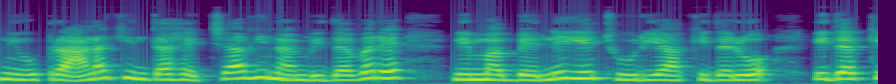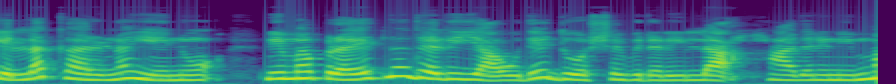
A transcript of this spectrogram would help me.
ನೀವು ಪ್ರಾಣಕ್ಕಿಂತ ಹೆಚ್ಚಾಗಿ ನಂಬಿದವರೇ ನಿಮ್ಮ ಬೆನ್ನಿಗೆ ಚೂರಿ ಹಾಕಿದರು. ಇದಕ್ಕೆಲ್ಲ ಕಾರಣ ಏನು? ನಿಮ್ಮ ಪ್ರಯತ್ನದಲ್ಲಿ ಯಾವುದೇ ದೋಷವಿರಲಿಲ್ಲ. ಆದರೆ ನಿಮ್ಮ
